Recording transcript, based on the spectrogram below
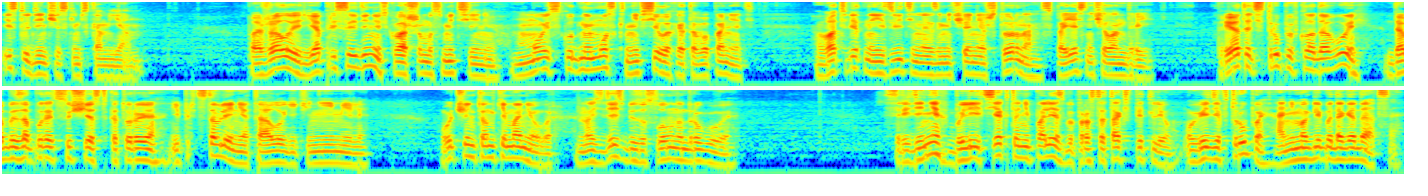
и студенческим скамьям. Пожалуй, я присоединюсь к вашему смятению. Мой скудный мозг не в силах этого понять. В ответ на язвительное замечание Шторна споясничал Андрей. Прятать трупы в кладовой, дабы запутать существ, которые и представления-то о логике не имели. Очень тонкий маневр, но здесь, безусловно, другое. Среди них были и те, кто не полез бы просто так в петлю. Увидев трупы, они могли бы догадаться.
